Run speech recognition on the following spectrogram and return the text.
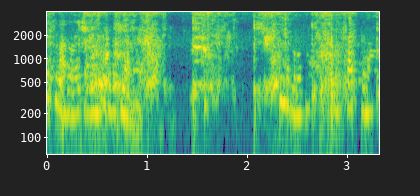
拿过来咱这个开始吧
